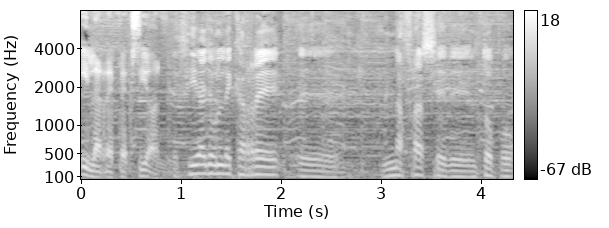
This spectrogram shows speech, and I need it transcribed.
y la reflexión. Decía John Le Carré eh, en una frase del topo,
